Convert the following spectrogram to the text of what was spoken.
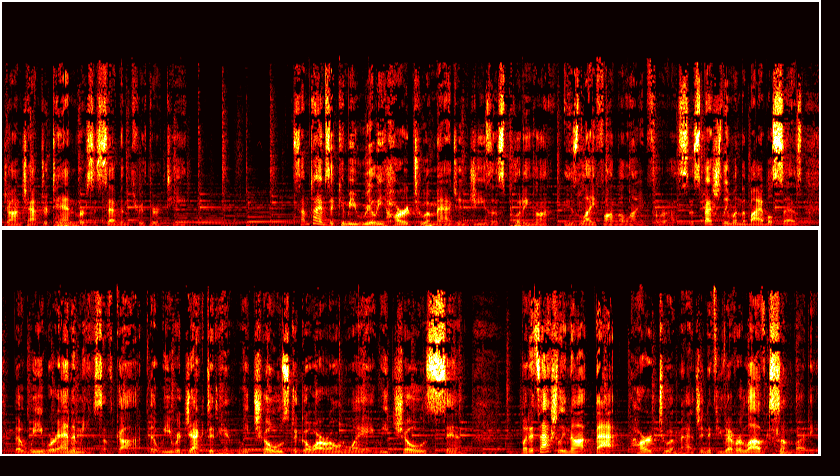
John chapter 10 verses 7 through 13. Sometimes it can be really hard to imagine Jesus putting his life on the line for us, especially when the Bible says that we were enemies of God, that we rejected him, we chose to go our own way, we chose sin. But it's actually not that hard to imagine if you've ever loved somebody.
